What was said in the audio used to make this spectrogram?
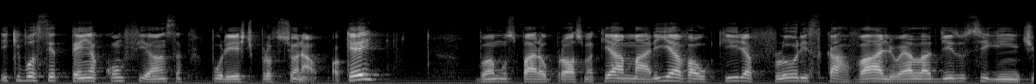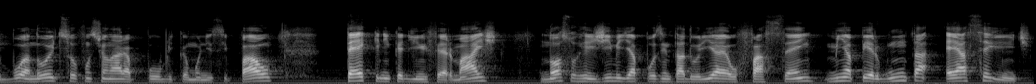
e que você tenha confiança por este profissional, ok? Vamos para o próximo aqui, a Maria Valquíria Flores Carvalho. Ela diz o seguinte: Boa noite, sou funcionária pública municipal, técnica de enfermagem. Nosso regime de aposentadoria é o FACEM. Minha pergunta é a seguinte:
